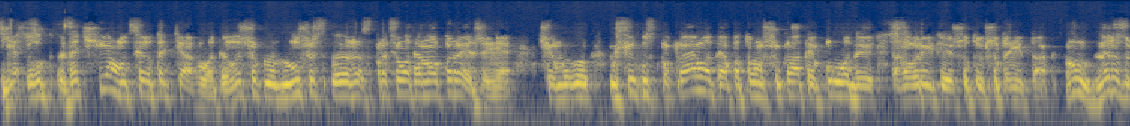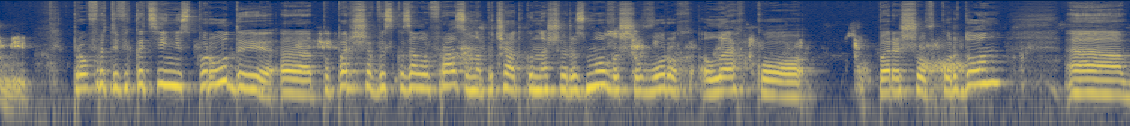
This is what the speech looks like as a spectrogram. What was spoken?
Я от зачем от оттягувати? Лише сп- спрацювати на опередження, чим всіх успокаювати, а потім шукати поводи, та говорити, що тут щось не так. Ну не розумію. Про фортифікаційні споруди. е, По-перше, ви сказали фразу на початку нашої розмови, що ворог легко перейшов кордон. Е,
